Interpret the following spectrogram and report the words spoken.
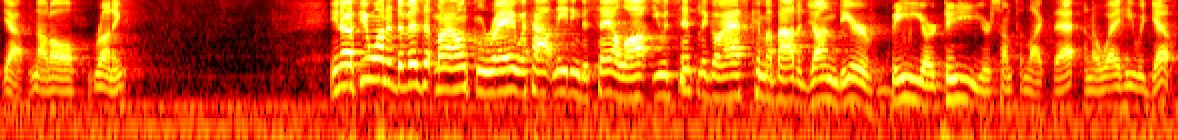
yeah, not all running. You know, if you wanted to visit my Uncle Ray without needing to say a lot, you would simply go ask him about a John Deere B or D or something like that, and away he would go.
